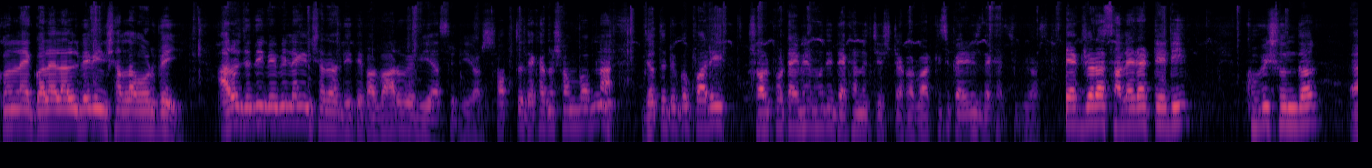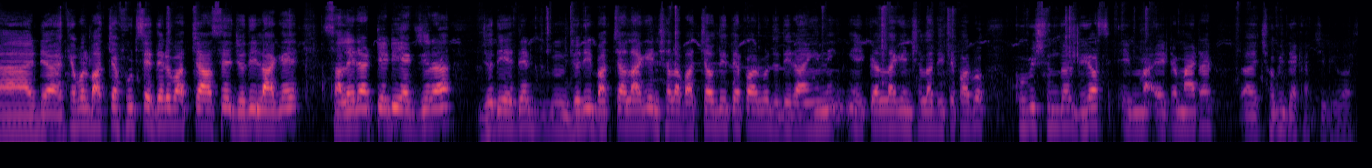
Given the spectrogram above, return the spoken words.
খুলনায় গলায় লাল বেবি ইনশাল্লাহ উঠবেই আরও যদি বেবি লাগে ইনশাল্লাহ দিতে পারব। আরও বেবি আছে ভিউয়ার্স সব তো দেখানো সম্ভব না। যতটুকু পারি স্বল্প টাইমের মধ্যে দেখানোর চেষ্টা করব। আর কিছু প্যারেন্টস দেখাচ্ছি এক জোড়া সালেরা টেডি খুবই সুন্দর। কেবল বাচ্চা ফুটছে, এদেরও বাচ্চা আছে, যদি লাগে সালেরা টেডি এক জোড়া। যদি এদের যদি বাচ্চা লাগে ইনশাল্লাহ বাচ্চাও দিতে পারব। যদি রাইনি এই পেয়ার লাগে ইনশাল্লাহ দিতে পারব। খুবই সুন্দর ভিউয়ার্স এই এটা মাটার ছবি দেখাচ্ছি ভিউয়ার্স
